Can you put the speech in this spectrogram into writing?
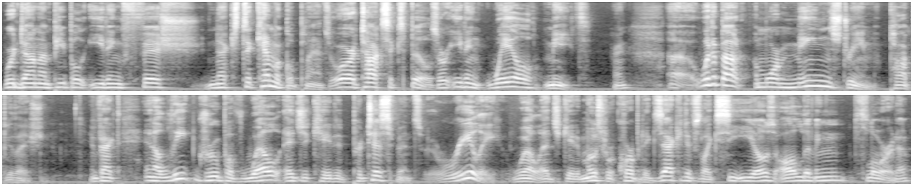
were done on people eating fish next to chemical plants, or toxic spills, or eating whale meat. Right? Uh, what about a more mainstream population? In fact, an elite group of well-educated participants, really well-educated, most were corporate executives like CEOs, all living in Florida,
